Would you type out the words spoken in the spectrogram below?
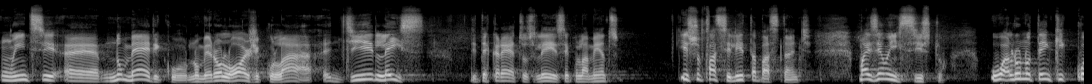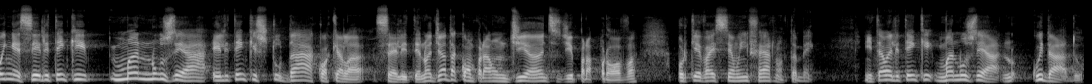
um índice é, numérico, numerológico lá, de leis, de decretos, leis, regulamentos. Isso facilita bastante. Mas eu insisto, o aluno tem que conhecer, ele tem que manusear, ele tem que estudar com aquela CLT. Não adianta comprar um dia antes de ir para a prova, porque vai ser um inferno também. Então ele tem que manusear. Cuidado,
